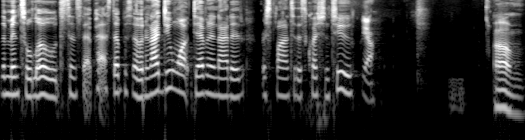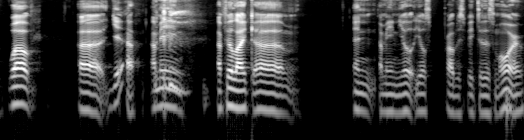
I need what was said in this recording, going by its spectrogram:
the mental load since that past episode? And I do want Devin and I to respond to this question too. Yeah. Um, well, uh, yeah. I mean, I feel like, um, and I mean, you'll you'll probably speak to this more,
